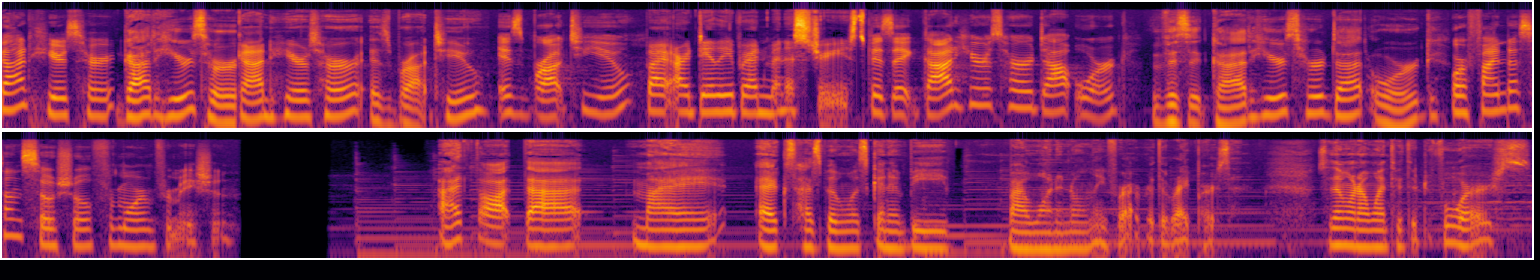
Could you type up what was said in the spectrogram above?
God Hears Her God Hears Her. God Hears Her is brought to you. is brought to you. by Our Daily Bread Ministries. Visit GodHearsHer.org. Visit GodHearsHer.org. or find us on social for more information. I thought that my ex husband was going to be my one and only forever, the right person. So then when I went through the divorce,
